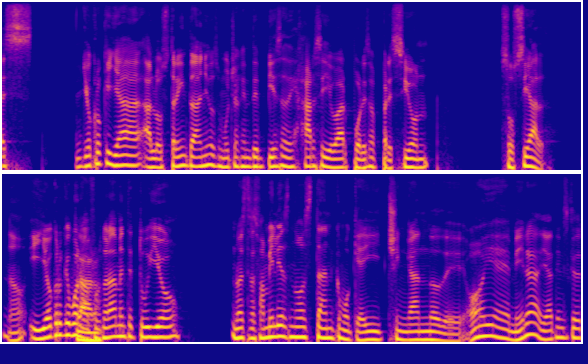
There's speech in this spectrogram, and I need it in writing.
es, yo creo que ya a los 30 años mucha gente empieza a dejarse llevar por esa presión social, ¿no? Y yo creo que, bueno, Claro. afortunadamente tú y yo, nuestras familias no están como que ahí chingando de, oye, mira, ya tienes que...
